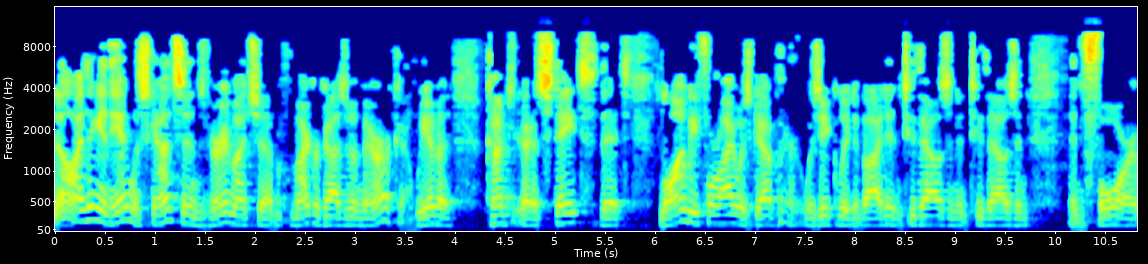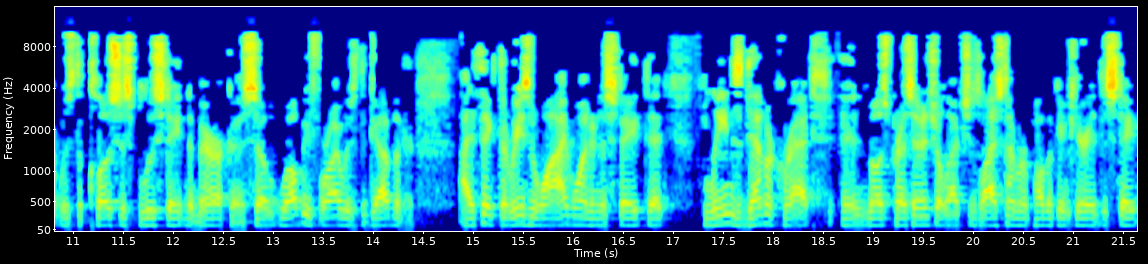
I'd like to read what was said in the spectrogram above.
No, I think in the end, Wisconsin is very much a microcosm of America. We have a, country, a state that, long before I was governor, was equally divided. In 2000 and 2004, it was the closest blue state in America. So, well before I was the governor, I think the reason why I in a state that leans Democrat in most presidential elections, last time a Republican carried the state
